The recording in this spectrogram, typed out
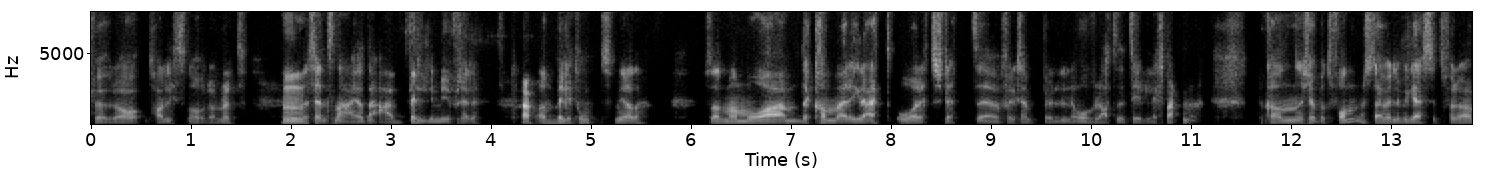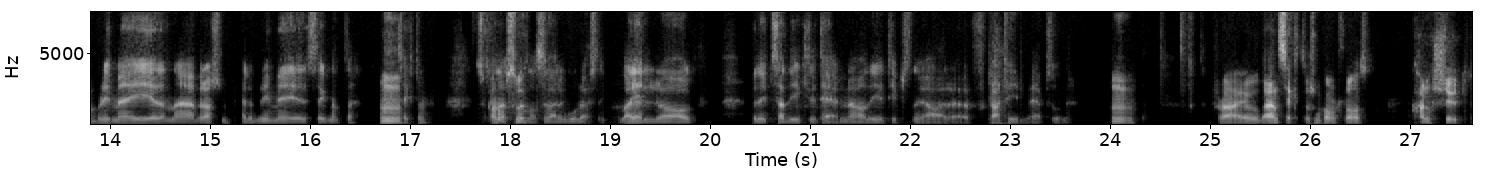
prøver å ta listen overordnet. Mm, Essensen er jo at det er veldig mye forskjellig. Ja. Det er veldig tungt, mye av det. Så man må Det kan være greit å rett og slett f.eks. overlate det til ekspertene. Du kan kjøpe et fond hvis du er veldig begeistret for å bli med i denne bransjen, eller bli med i segmentet, mm, sektoren. Så kan Absolutt. det også være en god løsning. Da gjelder det å benytte seg av de kriteriene og de tipsene vi har eh, forklart tidligere i episoder. mm. For det er jo det er en sektor som kommer til å kanskje ut-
